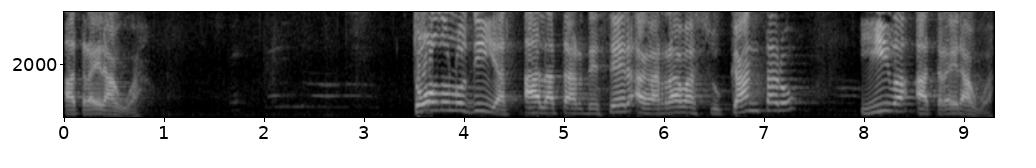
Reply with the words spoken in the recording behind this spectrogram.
a traer agua. Todos los días al atardecer agarraba su cántaro y iba a traer agua.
